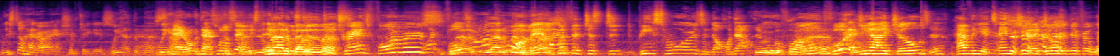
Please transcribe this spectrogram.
we still had our action figures. we had the best. We time. had. That's what I'm saying. We, still, We had it were better still- than Dude, us. Transformers. What? We had a- we had Come better on, than man. Like, But the just just Beast Wars and the, whole that Even whole before run, that, yeah. That. GI Joes, Yeah. having your ten GI Joes with different yeah,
